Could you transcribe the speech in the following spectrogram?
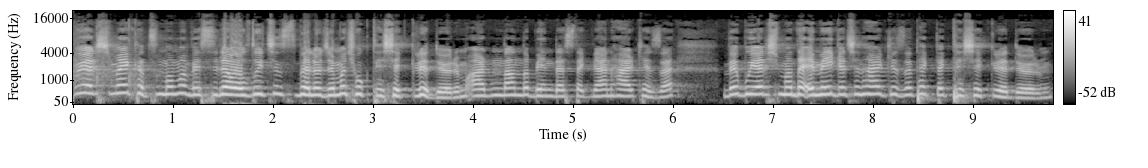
bu yarışmaya katılmama vesile olduğu için Sibel hocama çok teşekkür ediyorum. Ardından da beni destekleyen herkese ve bu yarışmada emeği geçen herkese tek tek teşekkür ediyorum.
